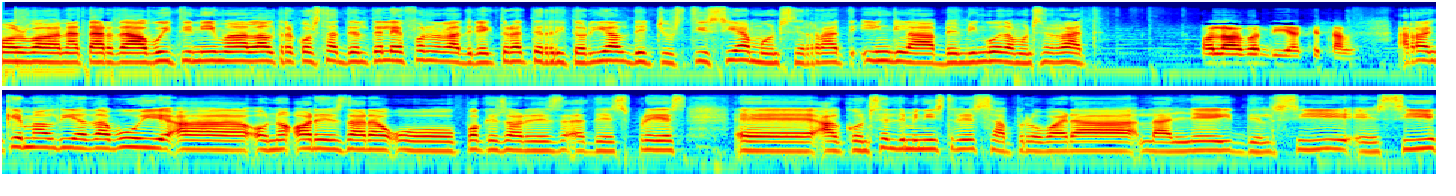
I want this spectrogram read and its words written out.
Molt bona tarda. Avui tenim a l'altre costat del telèfon a la directora territorial de Justícia, Montserrat Ingla. Benvinguda, Montserrat. Hola, bon dia, què tal? Arrenquem el dia d'avui, eh, on hores d'ara o poques hores després eh, al Consell de Ministres s'aprovarà la llei del sí és sí,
